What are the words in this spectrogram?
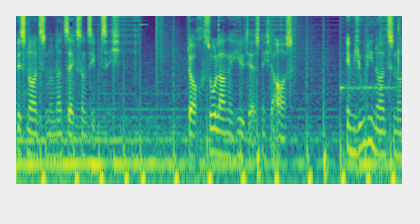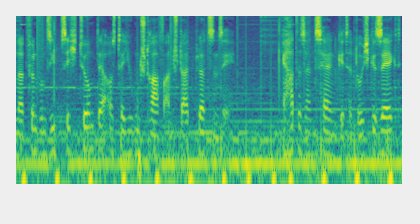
bis 1976. Doch so lange hielt er es nicht aus. Im Juli 1975 türmt er aus der Jugendstrafanstalt Plötzensee. Er hatte sein Zellengitter durchgesägt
